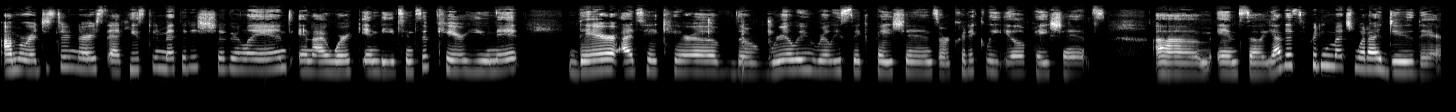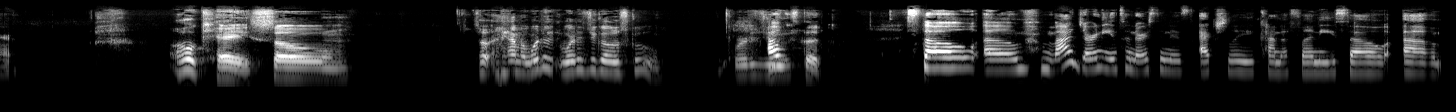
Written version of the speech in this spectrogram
I'm a registered nurse at Houston Methodist Sugarland, and I work in the intensive care unit. There, I take care of the really, really sick patients or critically ill patients. Um, and so, yeah, that's pretty much what I do there. Okay, so so Hannah, where did where did you go to school? Where did you I- study? So, um, my journey into nursing is actually kind of funny. So, um,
